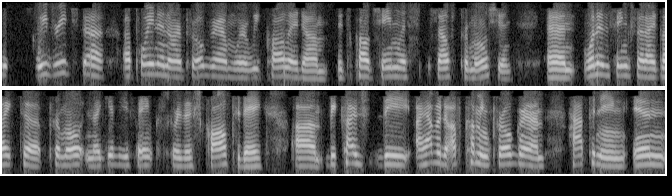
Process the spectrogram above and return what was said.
we've we've reached a, a point in our program where we call it um, it's called shameless self promotion, and one of the things that I'd like to promote, and I give you thanks for this call today, um, because the I have an upcoming program happening in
